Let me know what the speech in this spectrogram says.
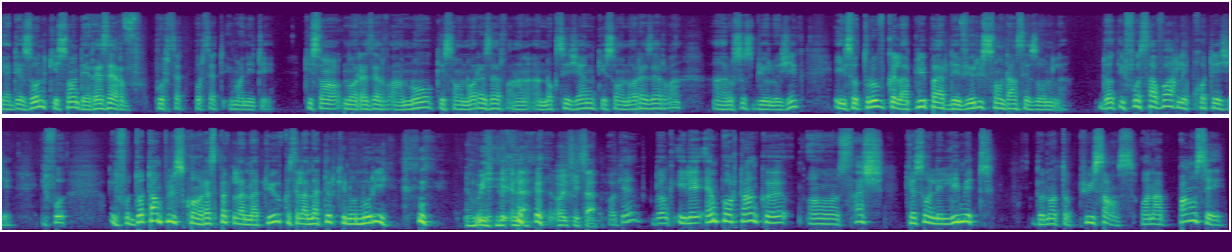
Il y a des zones qui sont des réserves pour cette, pour cette humanité qui sont nos réserves en eau, qui sont nos réserves en, oxygène, qui sont nos réserves en, ressources biologiques. Et il se trouve que la plupart des virus sont dans ces zones-là. Donc il faut savoir les protéger. Il faut, il faut d'autant plus qu'on respecte la nature que c'est la nature qui nous nourrit. oui, c'est ça. Donc il est important qu'on sache quelles sont les limites de notre puissance. On a pensé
